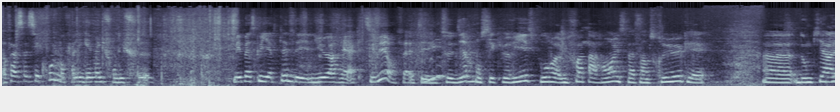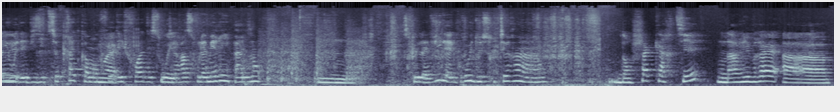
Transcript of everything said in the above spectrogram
Enfin, ça s'écroule, mais enfin, les gamins ils font des feux. Mais parce qu'il y a peut-être des lieux à réactiver en fait et se dire qu'on sécurise pour une fois par an, il se passe un truc et. Euh, donc il y a oui, ou des visites secrètes comme on fait des fois des souterrains sous la mairie par exemple. Hmm. Parce que la ville elle grouille de souterrains. Hein. Dans chaque quartier, on arriverait à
